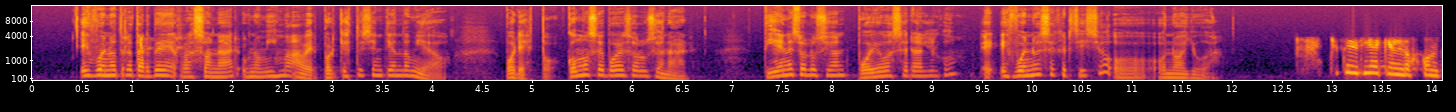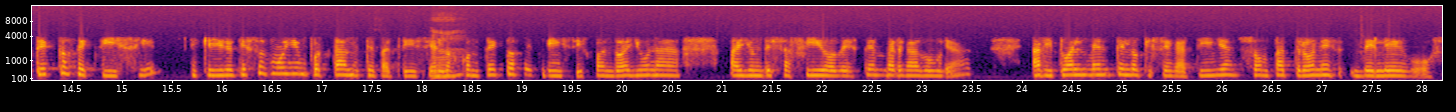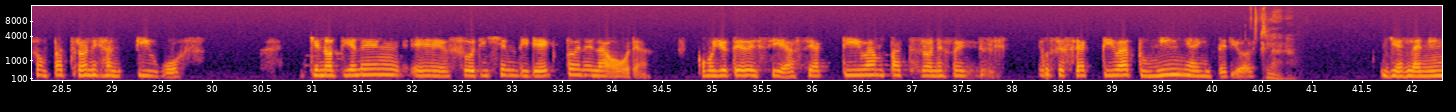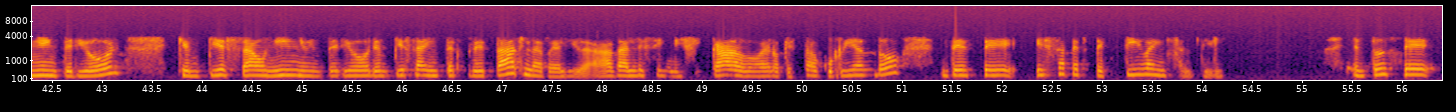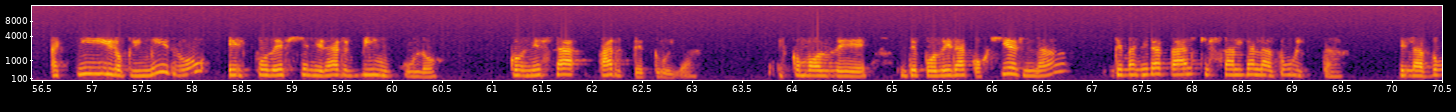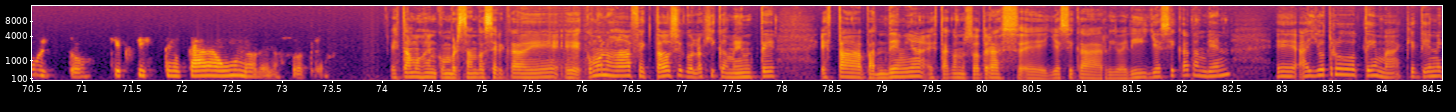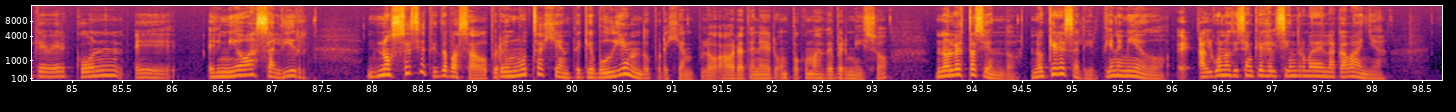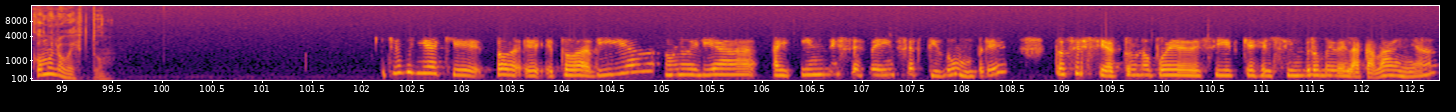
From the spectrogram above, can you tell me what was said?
Es bueno tratar de razonar uno mismo, a ver, ¿por qué estoy sintiendo miedo? Por esto. ¿Cómo se puede solucionar? ¿Tiene solución? ¿Puedo hacer algo? ¿E-, ¿Es bueno ese ejercicio o, no ayuda? Yo te diría que en los contextos de crisis, es que yo creo que eso es muy importante, Patricia, en los contextos de crisis, cuando hay una hay un desafío de esta envergadura, habitualmente lo que se gatillan son patrones del ego, son patrones antiguos que no tienen eh, su origen directo en el ahora como yo te decía, se activan patrones regresivos, se activa tu niña interior. Claro. Y es la niña interior que empieza, o niño interior, empieza a interpretar la realidad, a darle significado a lo que está ocurriendo desde esa perspectiva infantil. Entonces, aquí lo primero es poder generar vínculo con esa parte tuya es como de, de poder acogerla de manera tal que salga la adulta, el adulto que existe en cada uno de nosotros. Estamos conversando acerca de eh, cómo nos ha afectado psicológicamente esta pandemia. Está con nosotras eh, Jessica Riverí. Jessica, también eh, hay otro tema que tiene que ver con el miedo a salir. No sé si a ti te ha pasado, pero hay mucha gente que pudiendo, por ejemplo, ahora tener un poco más de permiso, no lo está haciendo, no quiere salir, tiene miedo. Eh, algunos dicen que es el síndrome de la cabaña. ¿Cómo lo ves tú? Yo diría que eh, todavía uno diría hay índices de incertidumbre. Entonces, es cierto, uno puede decir que es el síndrome de la cabaña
